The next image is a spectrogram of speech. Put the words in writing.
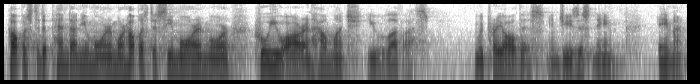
Help us to depend on you more and more. Help us to see more and more who you are and how much you love us. We pray all this in Jesus' name. Amen.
